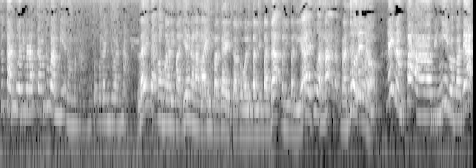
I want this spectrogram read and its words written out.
Tu tandua di belakang tu ambil nama untuk belanja anak. Lain tak kau balik balian karena lain bagai. Kalau kau balik balik badak, balik balia itu anak nak belanja Lain, dia. lain nampak ah, bini bapak dak.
